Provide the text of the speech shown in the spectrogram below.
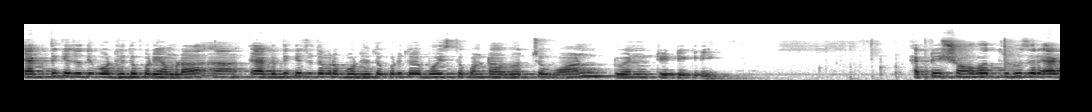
একদিকে যদি বর্ধিত করি আমরা একদিকে যদি আমরা বর্ধিত করি, তবে বহিস্থ কোণটা হবে হচ্ছে ওয়ান টোয়েন্টি ডিগ্রি একটি সমবাহু ত্রিভুজের এক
